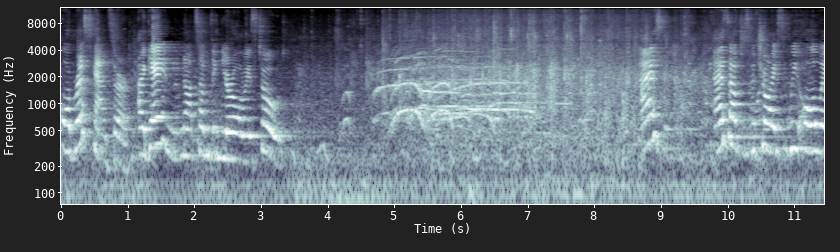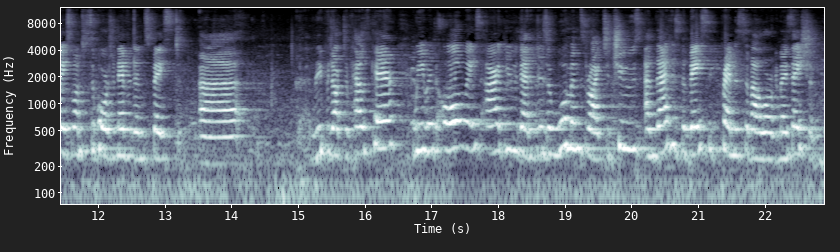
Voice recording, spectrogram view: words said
or breast cancer. Again, not something you're always told. As, as Doctors for Choice, we always want to support an evidence-based uh, reproductive health care. We would always argue that it is a woman's right to choose, and that is the basic premise of our organisation.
